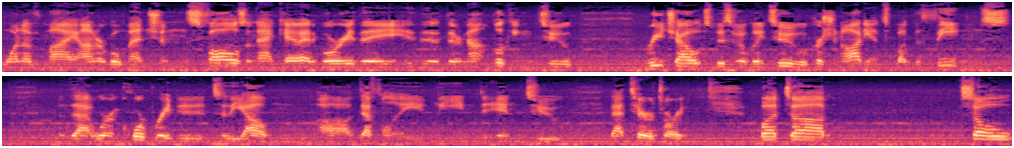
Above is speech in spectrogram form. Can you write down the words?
one of my honorable mentions falls in that category. They they're not looking to reach out specifically to a Christian audience, but the themes that were incorporated into the album uh, definitely leaned into that territory. But uh, so,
